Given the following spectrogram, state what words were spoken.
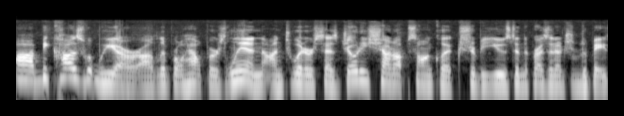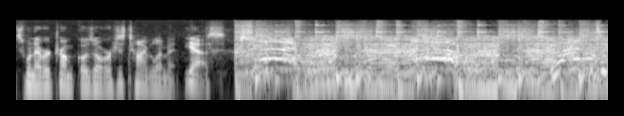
Uh, because we are uh, liberal helpers, Lynn on Twitter says Jody Shut Up song click should be used in the presidential debates whenever Trump goes over his time limit. Yes. Why don't you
